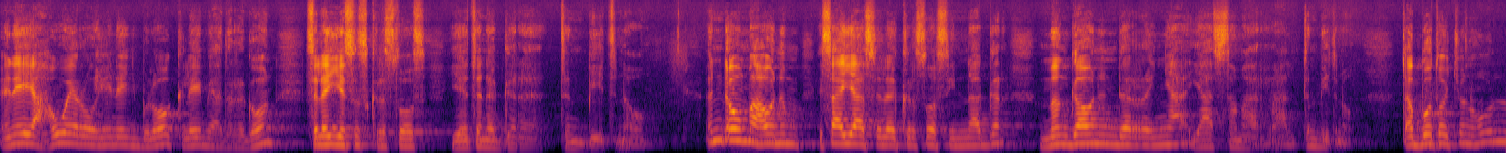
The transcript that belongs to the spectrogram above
እኔ ያህዌ ሮሂ ነኝ ብሎ ክሌም ያደረገውን ስለ ኢየሱስ ክርስቶስ የተነገረ ትንቢት ነው። እንደውም አሁንም ኢሳይያስ ስለ ክርስቶስ ሲናገር መንጋውን እንደ እረኛ ያሰማራል፣ ትንቢት ነው። ጠቦቶቹን ሁሉ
